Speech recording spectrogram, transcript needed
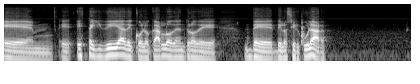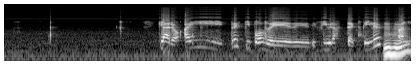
em, e, esta idea de colocarlo dentro de, de lo circular. Claro, hay tres tipos de, fibras textiles. están,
